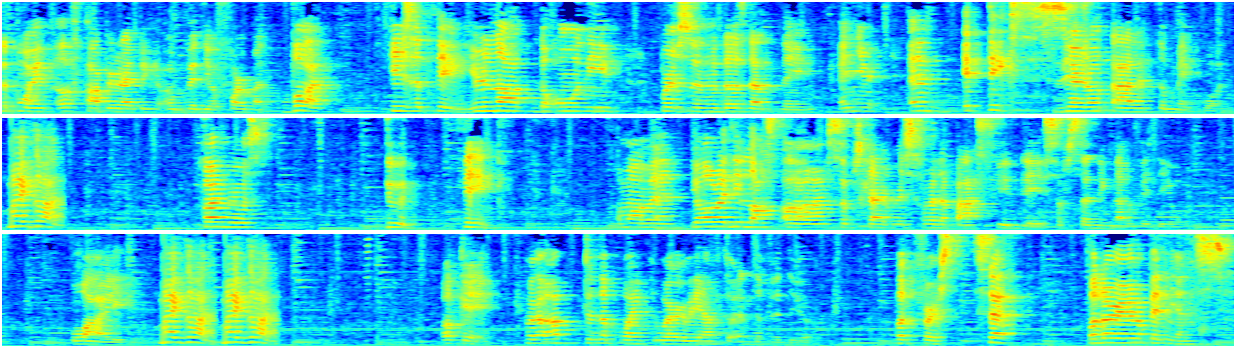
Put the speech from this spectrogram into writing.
the point of copyrighting a video format. But here's the thing: you're not the only person who does that thing, and you and it takes zero talent to make one. My God, Fun Bros, dude, think. Come on, man. You already lost a lot of subscribers for the past few days of sending that video. Why? My God, my God. Okay, we're up to the point where we have to end the video. But first, Seth, what are your opinions?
